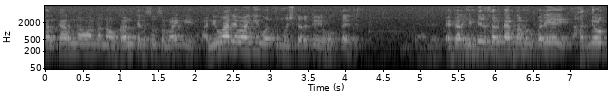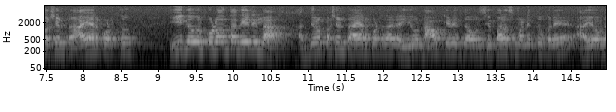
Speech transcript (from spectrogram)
ಸರ್ಕಾರವನ್ನು ನಾವು ಕಣ್ ತೆರೆಸೋ ಸಲುವಾಗಿ ಅನಿವಾರ್ಯವಾಗಿ ಇವತ್ತು ಮುಷ್ಕರಕ್ಕೆ ಹೋಗ್ತಾ ಇದ್ವಿ ಯಾಕಂದ್ರೆ ಹಿಂದಿನ ಸರ್ಕಾರ ನಮಗೆ ಬರೀ ಹದಿನೇಳು ಪರ್ಸೆಂಟ್ ಆಯಾರ್ ಕೊಡ್ತು. ಈಗ ಅವ್ರು ಕೊಡೋವಂಥದ್ದು ಏನಿಲ್ಲ. ಹದಿನೇಳು ಪರ್ಸೆಂಟ್ ಆಯಾರ್ ಆರ್ ಕೊಟ್ಟಿದಾಗ ಇವ್ರು ನಾವು ಕೇಳಿದ್ದು ಅವ್ರು ಶಿಫಾರಸು ಮಾಡಿದ್ದು ಬರೀ ಆಯೋಗ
